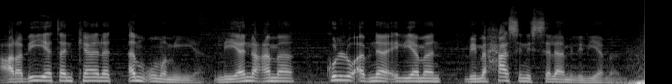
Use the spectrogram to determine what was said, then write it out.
عربية كانت أم أممية. لينعم كل أبناء اليمن بمحاسن السلام لليمن.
